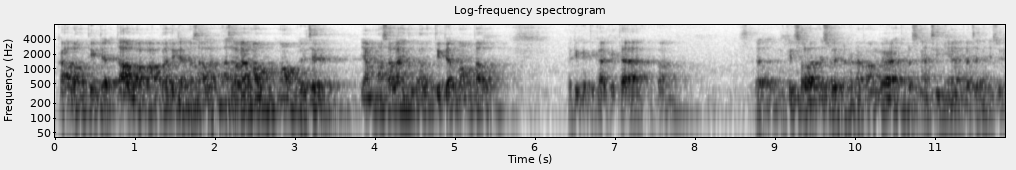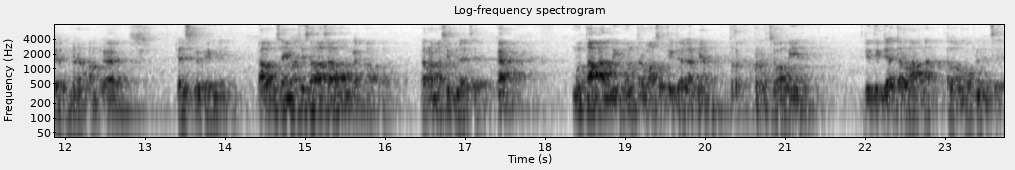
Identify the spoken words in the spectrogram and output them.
kalau tidak tahu apa-apa tidak masalah. Asalkan mau mau belajar. Yang masalah itu kalau tidak mau tahu. Jadi ketika kita apa Eh, mungkin sholatnya sudah benar apa enggak, terus ngajinya, bacaannya sudah benar apa enggak, dan sebagainya. Kalau misalnya masih salah-salah enggak apa-apa, karena masih belajar. Kan muta'alimun termasuk di dalam yang terkecualian. Jadi tidak terlaknat kalau mau belajar.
